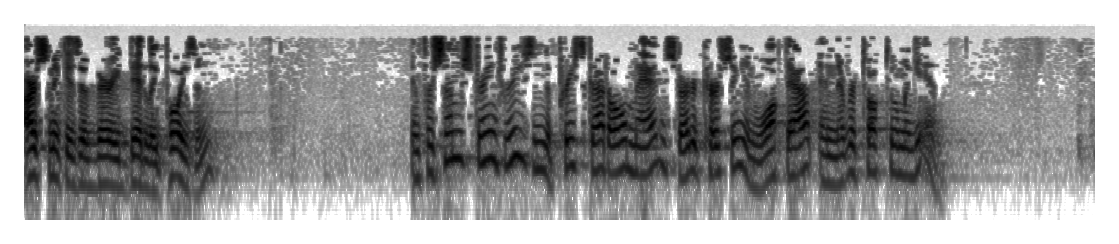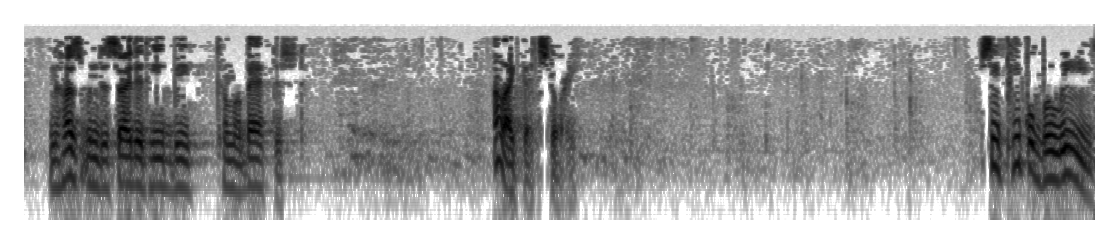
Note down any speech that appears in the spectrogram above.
Arsenic is a very deadly poison. And for some strange reason, the priest got all mad and started cursing and walked out and never talked to him again. And the husband decided he'd become a Baptist. I like that story. See, people believe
